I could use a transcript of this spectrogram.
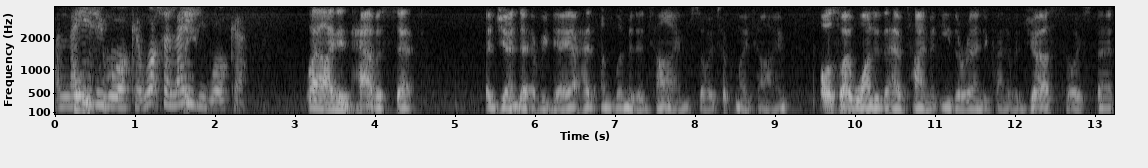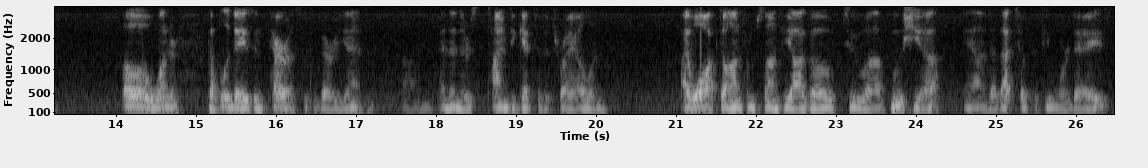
A lazy walker. What's a lazy walker? Well, I didn't have a set agenda every day. I had unlimited time, so I took my time. Also, I wanted to have time at either end to kind of adjust, so I spent oh one or a couple of days in Paris at the very end, um, and then there's time to get to the trail. And I walked on from Santiago to uh, and uh, that took a few more days,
